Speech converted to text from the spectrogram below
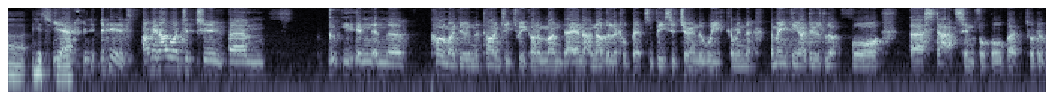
uh, history. Yeah, it is. I mean, I wanted to um, in in the column I do in the Times each week on a Monday, and, and other little bits and pieces during the week. I mean, the, the main thing I do is look for uh, stats in football, but sort of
